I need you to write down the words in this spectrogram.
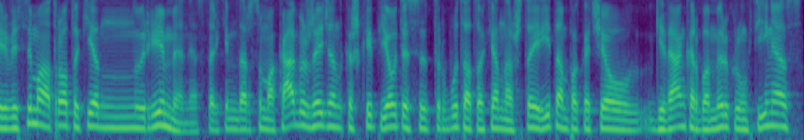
ir visi, man atrodo, tokie nurimė, nes tarkim dar su Makabiu žaidžiant kažkaip jautėsi turbūt ta tokia našta ir įtampa, kad čia jau gyvenk arba mirk rungtynės,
